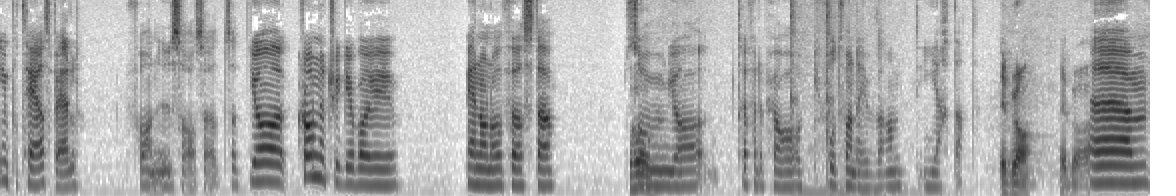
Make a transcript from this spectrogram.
importerat spel från USA. Så, att- så att jag, Chrono Trigger var ju en av de första som jag träffade på och fortfarande är varmt i hjärtat. Det är bra. Det är bra. Ehm,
